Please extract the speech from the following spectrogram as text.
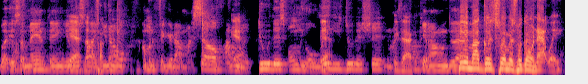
but it's a man thing you're Yeah, just like you know that. i'm gonna figure it out myself i don't Yeah. want to do this only old Yeah. ladies do this shit and like, Exactly. fuck it, i don't wanna do that Me and my good swimmers were going that way.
